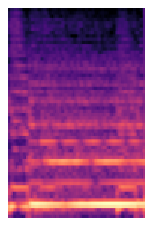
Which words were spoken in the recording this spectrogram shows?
よし!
